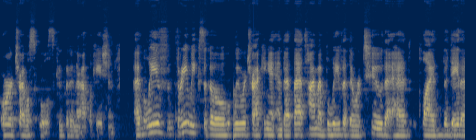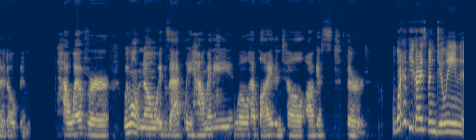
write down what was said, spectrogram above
or tribal schools can put in their application. I believe three weeks ago we were tracking it, and at that time, I believe that there were two that had applied the day that it opened. However, we won't know exactly how many will have applied until August 3rd. What have you guys been doing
